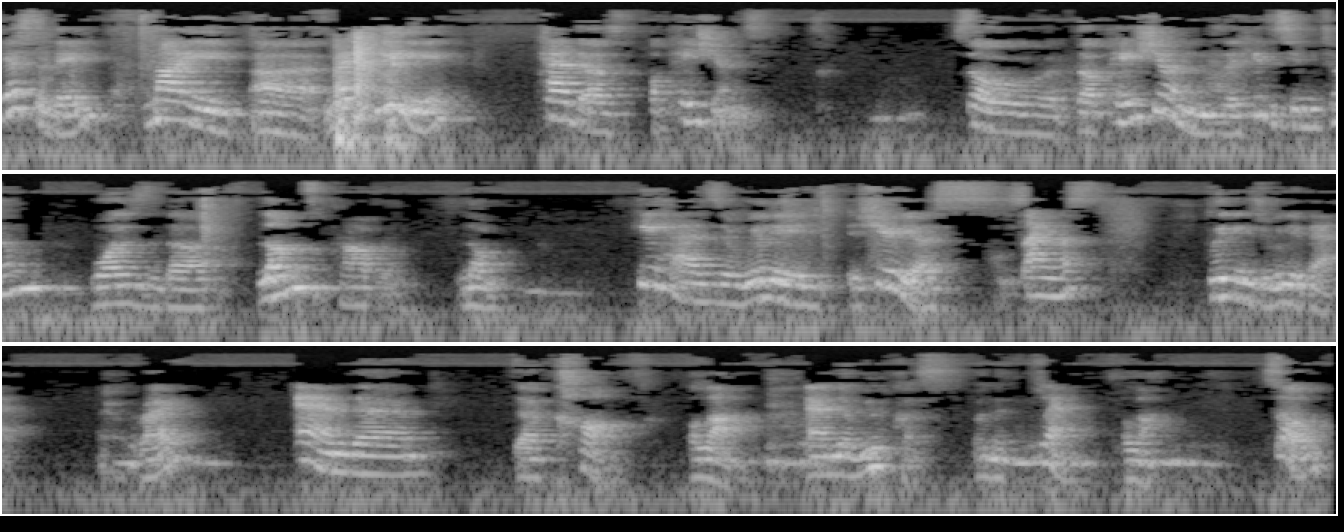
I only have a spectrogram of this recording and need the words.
yesterday my uh, my clinic had a, a patient. So the patient, his symptom was the lungs problem, lung. He has a really serious sinus, breathing is really bad, right? And um, the cough a lot, and the mucus on the phlegm a lot. So,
